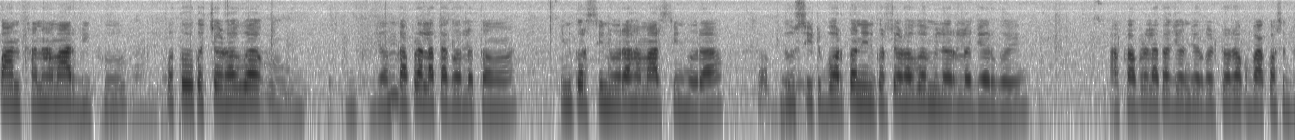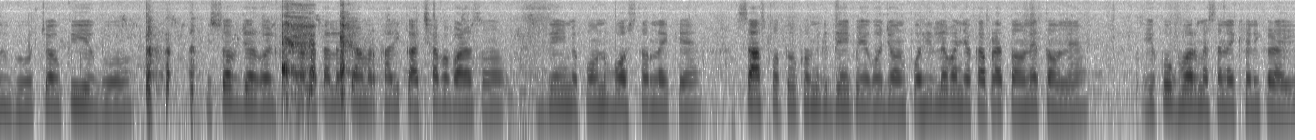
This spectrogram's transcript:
पाँच थान हमार बिको पतोह के चढ़ा हुआ जौन कपड़ा लता कर तवन इनकर सिन्होरा हमार सिन्होरा। दू सीट बर्तन इनकर चढ़ा हुआ मिलर ला जर गए आ कपड़ा लता जन जर गई ट्रक बाकस दू गो चौकी एगो। सब जर गई कपड़ा लता लैके हमार खाली काछा पर बारह सौ देह में कौनो बस्तर नहीं के सास पतोह के हमनी के देह पे एगो जौन पहिरले बन जा कपड़ा तौने तौने एको घर में से नहीं खेली कड़ाई।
